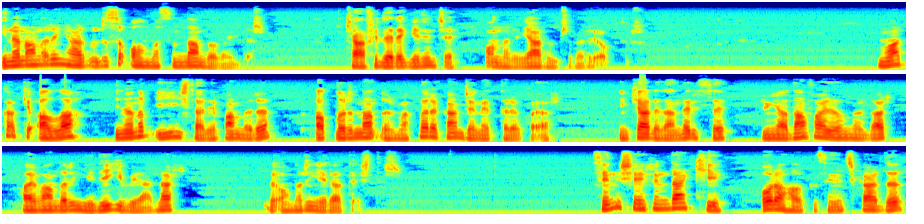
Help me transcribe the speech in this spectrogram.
inananların yardımcısı olmasından dolayıdır. Kafirlere gelince onların yardımcıları yoktur. Muhakkak ki Allah inanıp iyi işler yapanları atlarından ırmaklar akan cennetlere koyar. İnkar edenler ise dünyadan faydalanırlar, hayvanların yediği gibi yerler ve onların yeri ateştir. Senin şehrinden ki ora halkı seni çıkardı,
